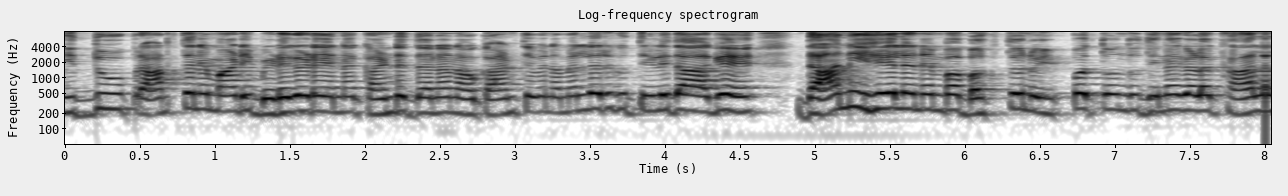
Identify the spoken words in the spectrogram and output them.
ಇದ್ದು ಪ್ರಾರ್ಥನೆ ಮಾಡಿ ಬಿಡುಗಡೆಯನ್ನು ಕಂಡದ್ದನ್ನು ನಾವು ಕಾಣ್ತೇವೆ. ನಮ್ಮೆಲ್ಲರಿಗೂ ತಿಳಿದ ಹಾಗೆ ದಾನಿ ಹೇಲನೆಂಬ ಭಕ್ತನು ಇಪ್ಪತ್ತೊಂದು ದಿನಗಳ ಕಾಲ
